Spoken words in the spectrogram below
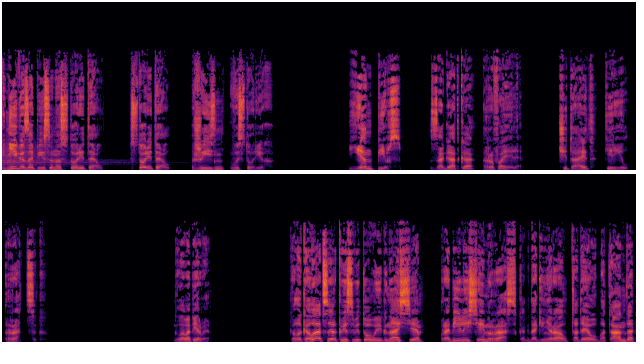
Книга записана Storytel. Storytel. Жизнь в историях. Йен Пирс. Загадка Рафаэля. Читает Кирилл Радцик. Глава первая. Колокола церкви святого Игнасия пробили семь раз, когда генерал Тадео Батанда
